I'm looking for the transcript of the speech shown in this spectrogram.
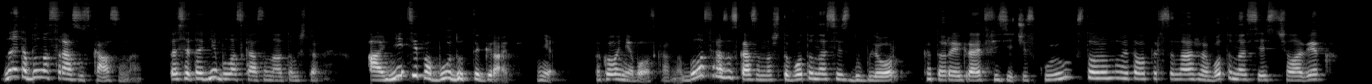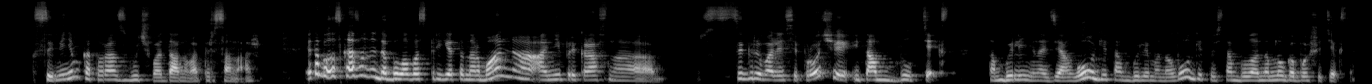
Но это было сразу сказано. То есть это не было сказано о том, что они типа будут играть. Нет, такого не было сказано. Было сразу сказано, что вот у нас есть дублер, который играет физическую сторону этого персонажа, вот у нас есть человек с именем, который озвучивает данного персонажа. Это было сказано, это было воспринято нормально, они прекрасно сыгрывались и прочее, и там был текст. Там были именно диалоги, там были монологи, то есть там было намного больше текста.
